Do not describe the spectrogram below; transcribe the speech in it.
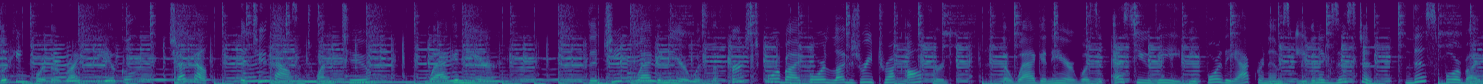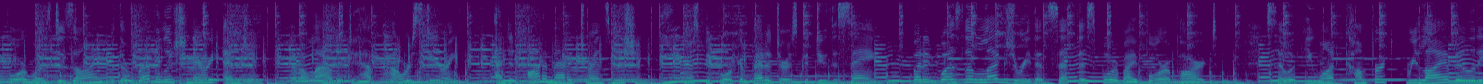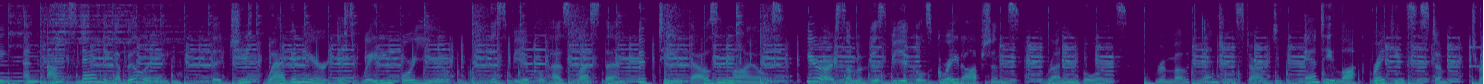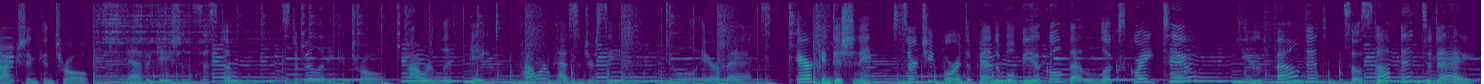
Looking for the right vehicle? Check out the 2022 Wagoneer. The Jeep Wagoneer was the first 4x4 luxury truck offered. The Wagoneer was an SUV before the acronyms even existed. This 4x4 was designed with a revolutionary engine that allowed it to have power steering and an automatic transmission years before competitors could do the same. But it was the luxury that set this 4x4 apart. So if you want comfort, reliability, and outstanding ability, the Jeep Wagoneer is waiting for you. This vehicle has less than 15,000 miles. Here are some of this vehicle's great options. Running boards, remote engine start, anti-lock braking system, traction control, navigation system, stability control, power lift gate, power passenger seat, dual airbags, air conditioning. Searching for a dependable vehicle that looks great too? You found it, so stop in today.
